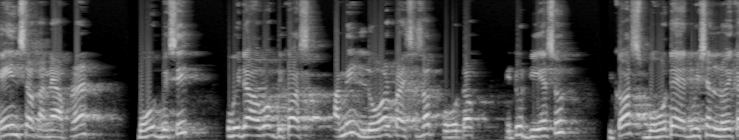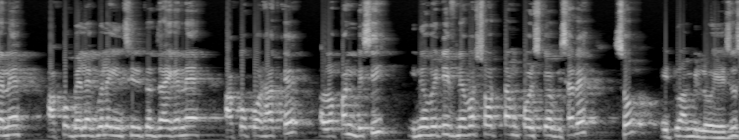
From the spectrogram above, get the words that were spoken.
মেইনছৰ কাৰণে আপোনাৰ বহুত বেছি সুবিধা হ'ব বিকজ আমি লোৱাৰ প্ৰাইচেছত বহুতক এইটো দি আছোঁ। বিকজ বহুতে এডমিশ্যন লৈ কেনে আকৌ বেলেগ বেলেগ ইনষ্টিটিউটত যাই কেনে আকৌ পঢ়াতকৈ অলপমান বেছি ইন'ভেটিভ নাইবা শ্বৰ্ট টাৰ্ম কৰ্চ কিবা বিচাৰে চ' এইটো আমি লৈ আহিছোঁ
